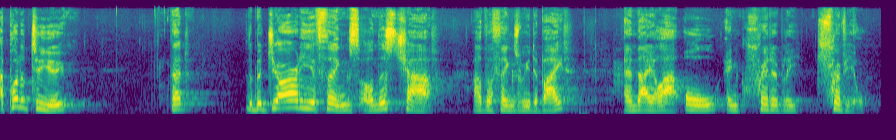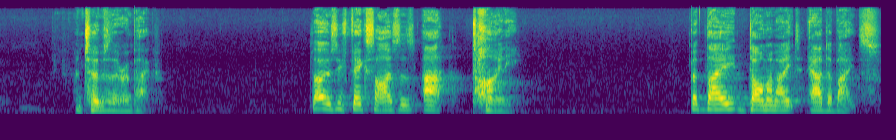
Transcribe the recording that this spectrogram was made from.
I put it to you that the majority of things on this chart are the things we debate, and they are all incredibly trivial in terms of their impact. Those effect sizes are tiny but they dominate our debates.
